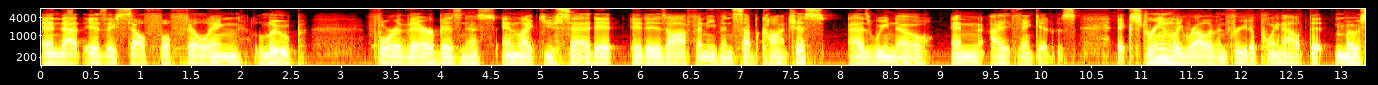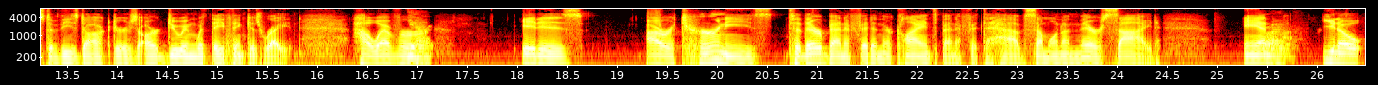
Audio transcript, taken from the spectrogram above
and that is a self fulfilling loop for their business. And like you said, it, it is often even subconscious, as we know. And I think it was extremely relevant for you to point out that most of these doctors are doing what they think is right. However, yeah. it is our attorneys to their benefit and their clients' benefit to have someone on their side. And right. you know,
